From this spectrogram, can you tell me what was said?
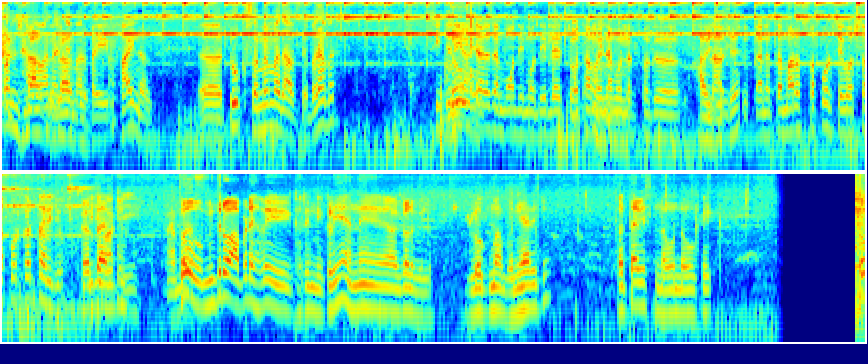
પણ લાવવાના છે મારા ભાઈ ફાઇનલ ટૂંક સમયમાં જ આવશે બરાબર? મોદી મોદી એટલે ચોથા મહિનામાં લગભગ આવી જશે. અને તમારો સપોર્ટ છે એવો સપોર્ટ કરતા રહીજો. કરતા રહીજો. તો મિત્રો આપણે હવે ઘરે નીકળીએ અને આગળ બ્લોગમાં બન્યા રહીજો. બતાવીશ નવું નવું કંઈક. તો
